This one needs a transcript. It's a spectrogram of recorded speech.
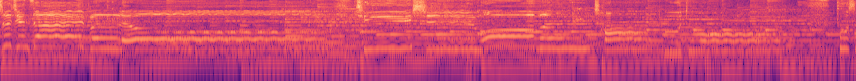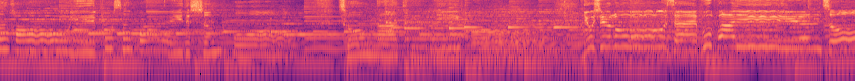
时间在奔流。其实我们差不多，不算好也不算坏的生活。从那天以后，有些路再不怕一人走。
